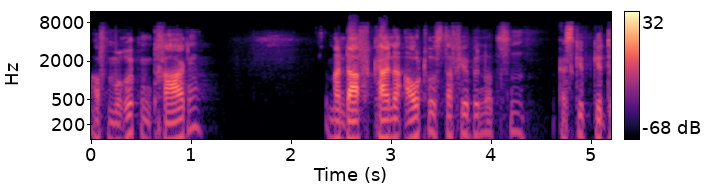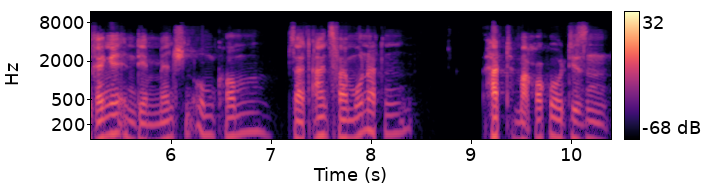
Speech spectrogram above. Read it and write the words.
auf dem Rücken tragen. Man darf keine Autos dafür benutzen. Es gibt Gedränge, in dem Menschen umkommen. Seit ein, zwei Monaten hat Marokko diesen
